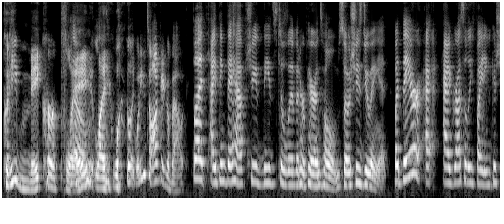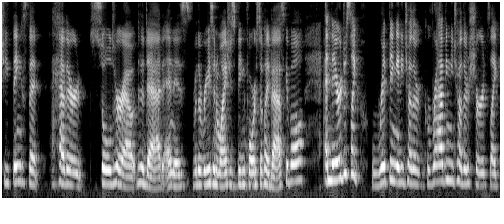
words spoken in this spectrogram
could he make her play? No. Like, what, like, what are you talking about? But I think they have. She needs to live at her parents' home, so she's doing it. But they are a- aggressively fighting because she thinks that Heather sold her out to the dad and is the reason why she's being forced to play basketball. And they're just like ripping at each other, grabbing each other's shirts, like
